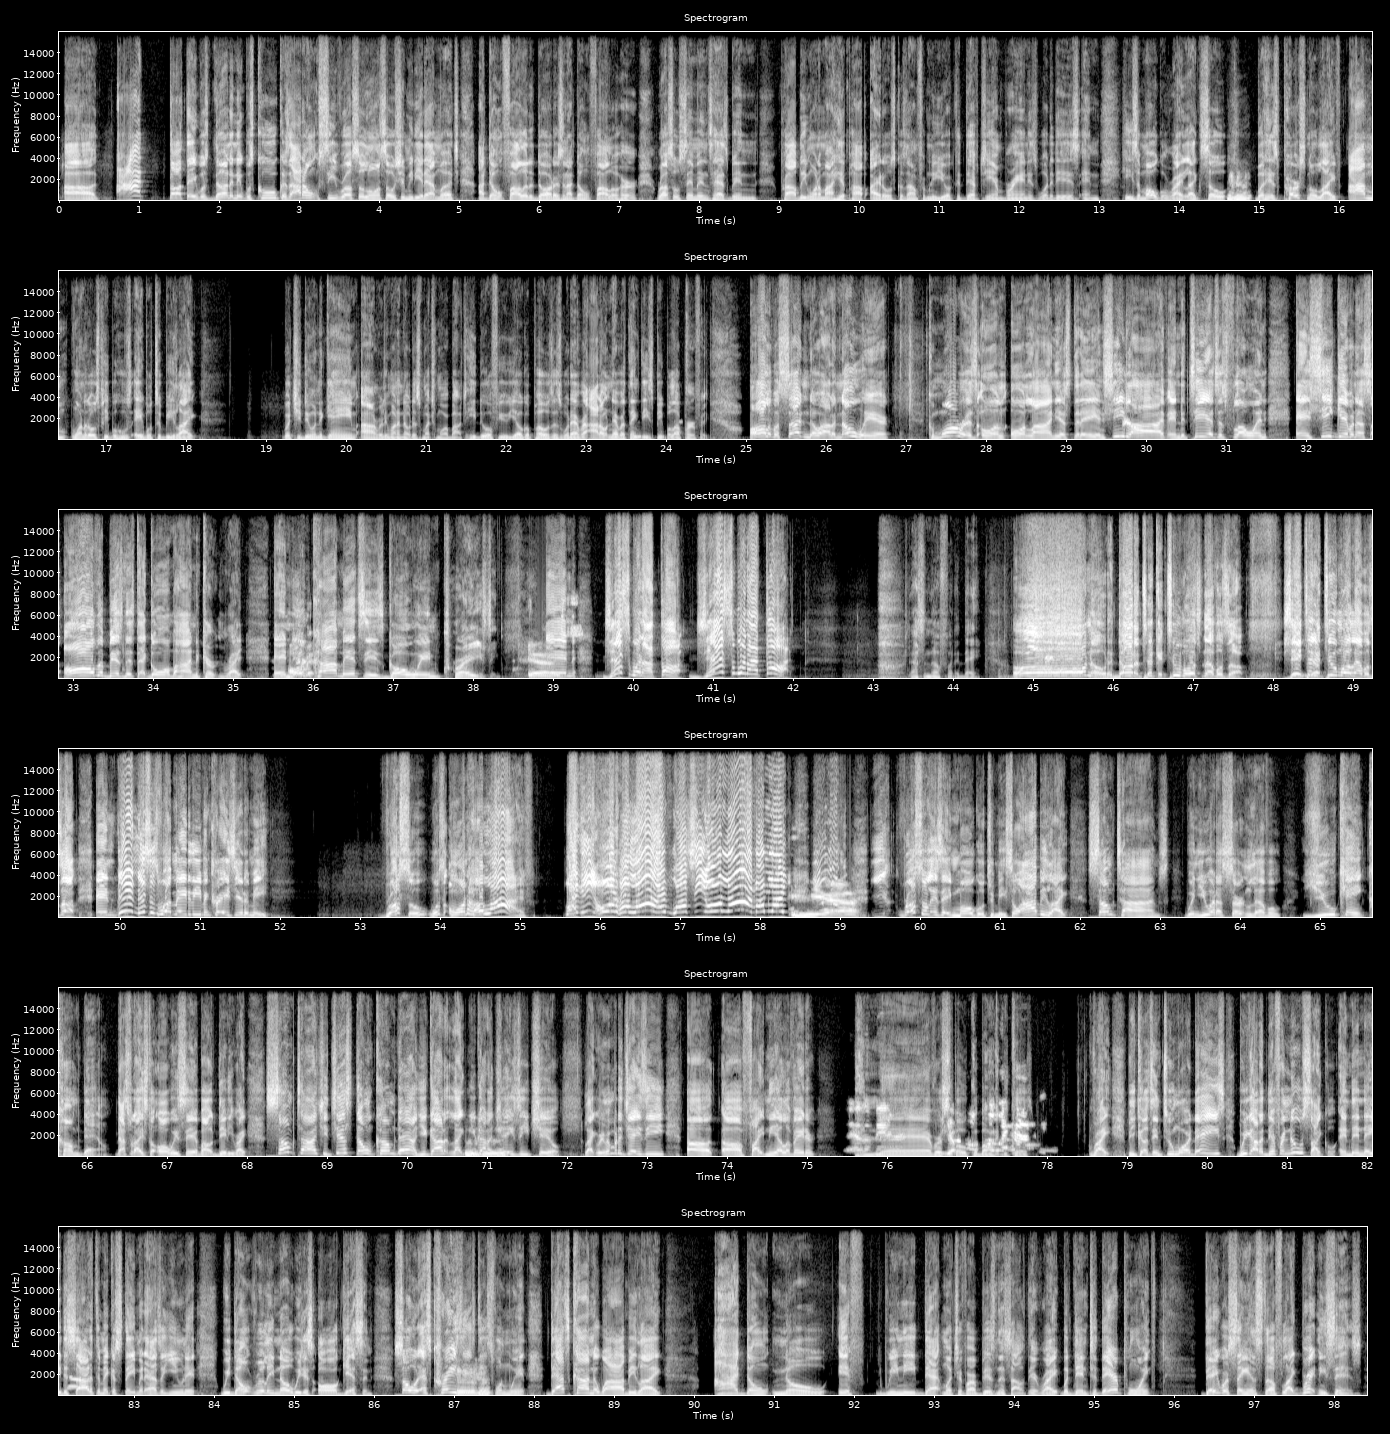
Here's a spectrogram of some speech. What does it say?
uh, I thought they was done and it was cool because I don't see Russell on social media that much. I don't follow the daughters and I don't follow her. Russell Simmons has been probably one of my hip hop idols because I'm from New York. The Def Jam brand is what it is, and he's a mogul, right? Like so. Mm-hmm. But his personal life, I'm one of those people who's able to be like what you do in the game. I don't really want to know this much more about you. He do a few yoga poses, whatever. I don't never think these people are perfect. All of a sudden, though, out of nowhere, Kimora is on online yesterday, and she live, and the tears is flowing, and she giving us all the business that go on behind the curtain, right? And all them comments is going crazy. Yes. And just when I thought, just when I thought That's enough for today. Oh no, the daughter took it two more levels up. She took yep. it two more levels up. And then this is what made it even crazier to me. Russell was on her live. Like he on her live while she on live. I'm like, yeah. Russell is a mogul to me. So I'll be like, sometimes when you at a certain level, you can't come down. That's what I used to always say about Diddy, right? Sometimes you just don't come down. You got it like mm-hmm. you got a Jay Z chill. Like remember the Jay Z uh, uh, fight in the elevator? The elevator. Never yep. spoke about it because. Right, because in two more days we got a different news cycle, and then they decided to make a statement as a unit. We don't really know; we just all guessing. So as crazy mm-hmm. as this one went, that's kind of why I'd be like, I don't know if we need that much of our business out there, right? But then to their point, they were saying stuff like Brittany says.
